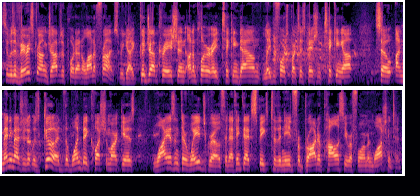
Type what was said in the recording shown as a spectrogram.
It was a very strong jobs report on a lot of fronts. We got good job creation, unemployment rate ticking down, labor force participation ticking up. So, on many measures, it was good. The one big question mark is why isn't there wage growth? And I think that speaks to the need for broader policy reform in Washington.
